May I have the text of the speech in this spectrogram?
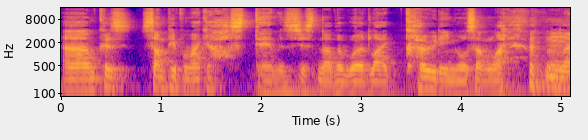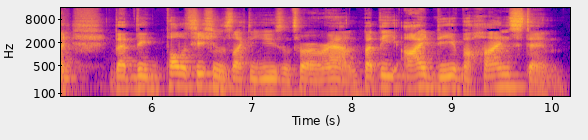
because some people might go, "Oh, STEM is just another word like coding or something like like that." The politicians like to use and throw around, but the idea behind STEM,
